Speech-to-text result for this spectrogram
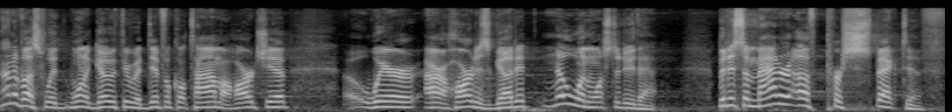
None of us would want to go through a difficult time, a hardship, uh, where our heart is gutted. No one wants to do that. But it's a matter of perspective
